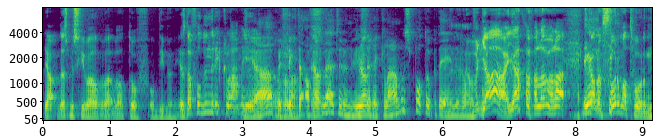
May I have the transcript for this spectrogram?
ja, dat is misschien wel, wel, wel tof op die manier. Is dat voldoende reclame? Zo? Ja, Voilà. perfecte Ja. afsluiter, een Ja. reclamespot op het einde van de Ja, ja, voilà, voilà. Het Nee, kan een zeg- format worden.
